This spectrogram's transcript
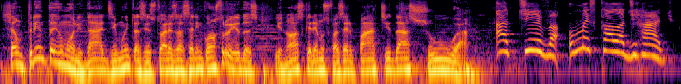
São 31 unidades e muitas histórias a serem construídas e nós queremos fazer parte da sua. Ativa uma escala de rádio.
